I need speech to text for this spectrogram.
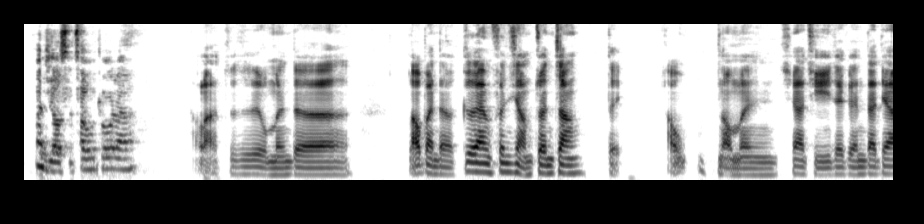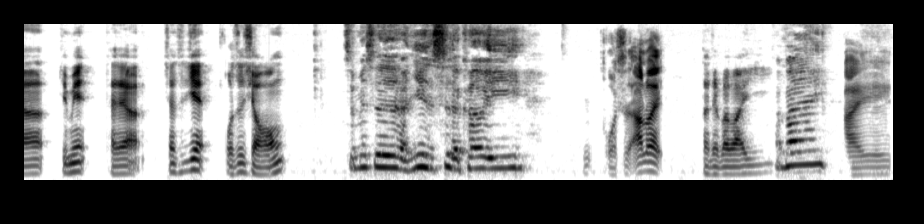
半小时差不多了。好了，这是我们的老板的个案分享专章。对好，那我们下期再跟大家见面，大家下次见。我是小红，这边是很厌世的科一，我是阿瑞，大家拜拜，拜拜，拜。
